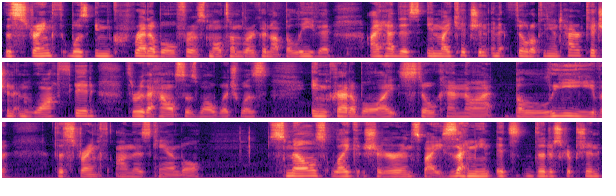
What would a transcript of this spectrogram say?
the strength was incredible for a small tumbler. I could not believe it. I had this in my kitchen and it filled up the entire kitchen and wafted through the house as well, which was incredible. I still cannot believe the strength on this candle. Smells like sugar and spices. I mean, it's the description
